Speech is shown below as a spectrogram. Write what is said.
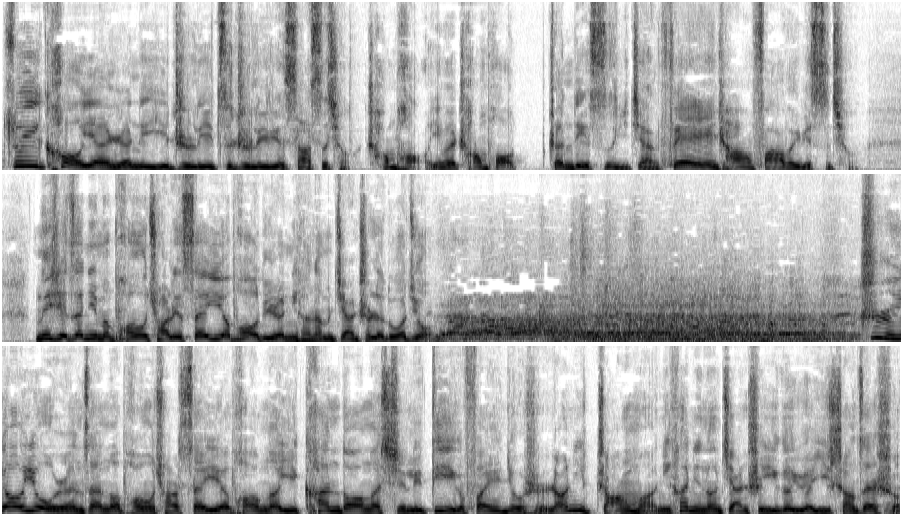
最考验人的意志力、自制力的啥事情？长跑，因为长跑真的是一件非常乏味的事情。那些在你们朋友圈里晒夜跑的人，你看他们坚持了多久？只要有人在我朋友圈晒夜跑，我一看到，我心里第一个反应就是让你涨嘛！你看你能坚持一个月以上再说。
